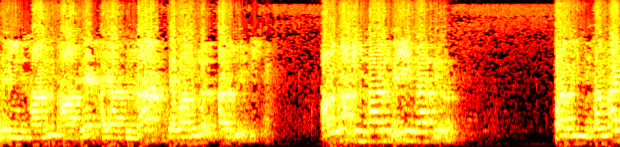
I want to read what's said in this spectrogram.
ve insanın ahiret hayatında devamını arzu etmiştir. Allah insanın peşini bırakmıyor. Bazı insanlar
